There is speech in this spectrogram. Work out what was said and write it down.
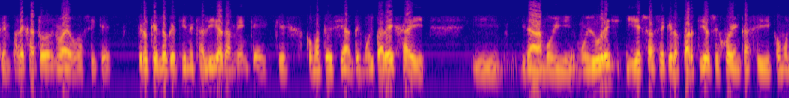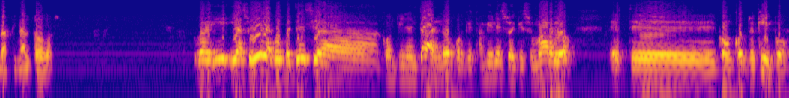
se empareja todo de nuevo, así que creo que es lo que tiene esta liga también, que, que como te decía antes, muy pareja y, y, nada, muy, muy dura y, eso hace que los partidos se jueguen casi como una final todos. Bueno, y, a su vez la competencia continental, ¿no? Porque también eso hay que sumarlo este, con, con tu equipo.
